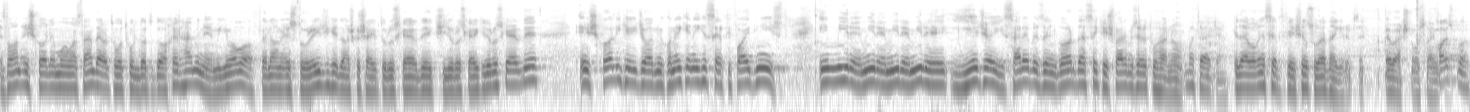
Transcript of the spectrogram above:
اتفاقا اشکال ما مثلا در ارتباط تولیدات داخل همینه. میگیم آقا فلان storage ی که دانشگاه شریف درست کرده کی درست کرده کی درست کرده اشکالی که ایجاد می‌کنه که اینه که certified نیست. این میره میره میره میره یه جایی سر بزنگاه دست کشور می‌ذاره تو حنا. متوجه که در واقع این certification صورت نگرفته. ببخشید عذرخواهی خواهش می‌کنم.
